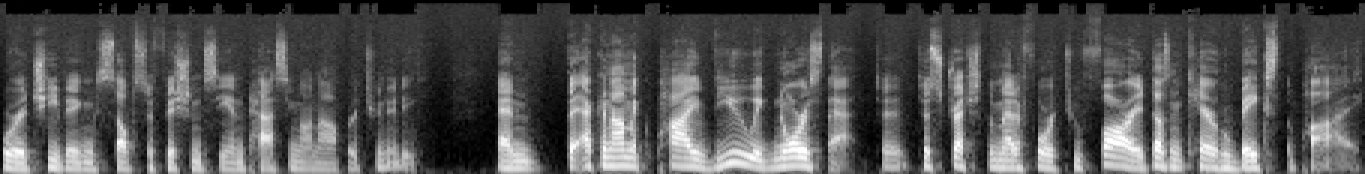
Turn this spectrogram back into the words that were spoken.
who are achieving self sufficiency and passing on opportunity. And the economic pie view ignores that. To, to stretch the metaphor too far, it doesn't care who bakes the pie.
